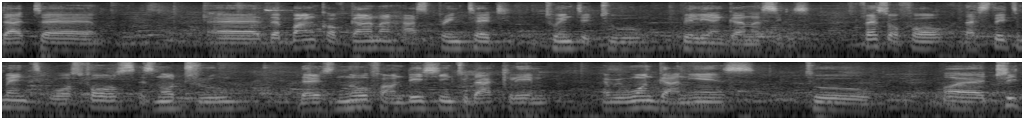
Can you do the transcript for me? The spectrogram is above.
that uh, uh, the Bank of Ghana has printed 22 billion Ghana cedis. First of all, the statement was false, it's not true. There is no foundation to that claim, and we want Ghanaians to uh, treat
